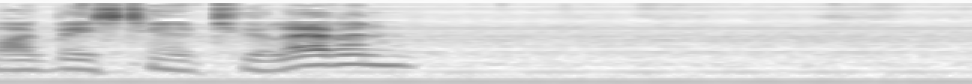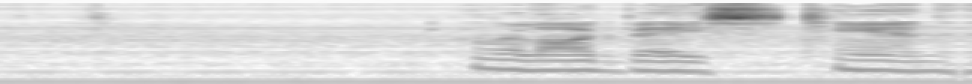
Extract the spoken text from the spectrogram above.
Log base 10 of 211 over log base 10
